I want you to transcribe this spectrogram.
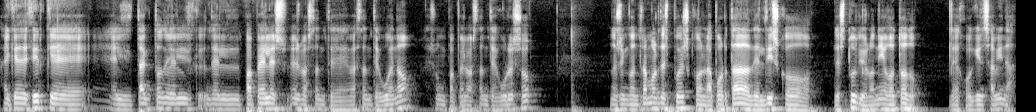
hay que decir que el tacto del, papel es, es, bastante, bastante bueno, es un papel bastante grueso. Nos encontramos después con la portada del disco de estudio, Lo Niego Todo, de Joaquín Sabina.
